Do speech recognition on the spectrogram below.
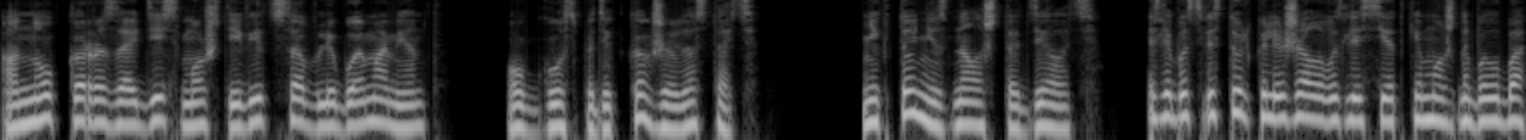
А ну-ка, разойдись, может явиться в любой момент. О, Господи, как же ее достать?» Никто не знал, что делать. Если бы свистулька лежала возле сетки, можно было бы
